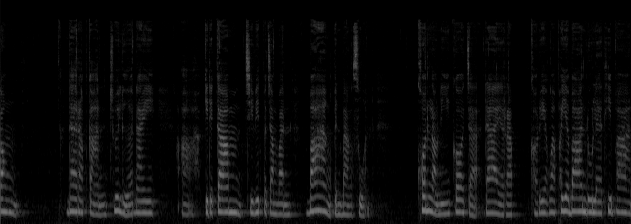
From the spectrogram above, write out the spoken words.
ต้องได้รับการช่วยเหลือในกิจกรรมชีวิตประจำวันบ้างเป็นบางส่วน คนเหล่านี้ก็จะได้รับ เขาเรียกว่าพยาบาลดูแลที่บ้าน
